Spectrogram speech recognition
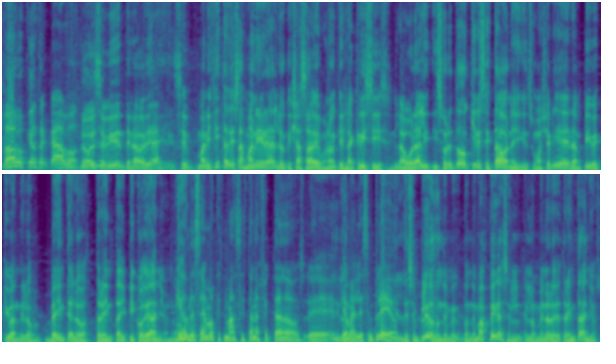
Vamos, que. No, es evidente, ¿no? Eh, Se manifiesta de esas maneras lo que ya sabemos, ¿no? Que es la crisis laboral y, y sobre todo quienes estaban ahí, que en su mayoría eran pibes que iban de los 20 a los 30 y pico de años, ¿no? Que es donde sabemos que más están afectados eh, el tema del desempleo. El desempleo es donde, donde más pega es en, en los menores de 30 años.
